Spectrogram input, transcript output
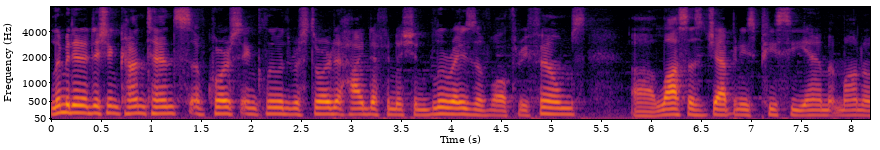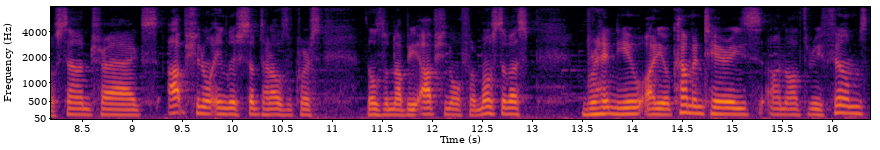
Limited edition contents, of course, include restored high definition Blu rays of all three films, uh, lossless Japanese PCM mono soundtracks, optional English subtitles, of course, those will not be optional for most of us, brand new audio commentaries on all three films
